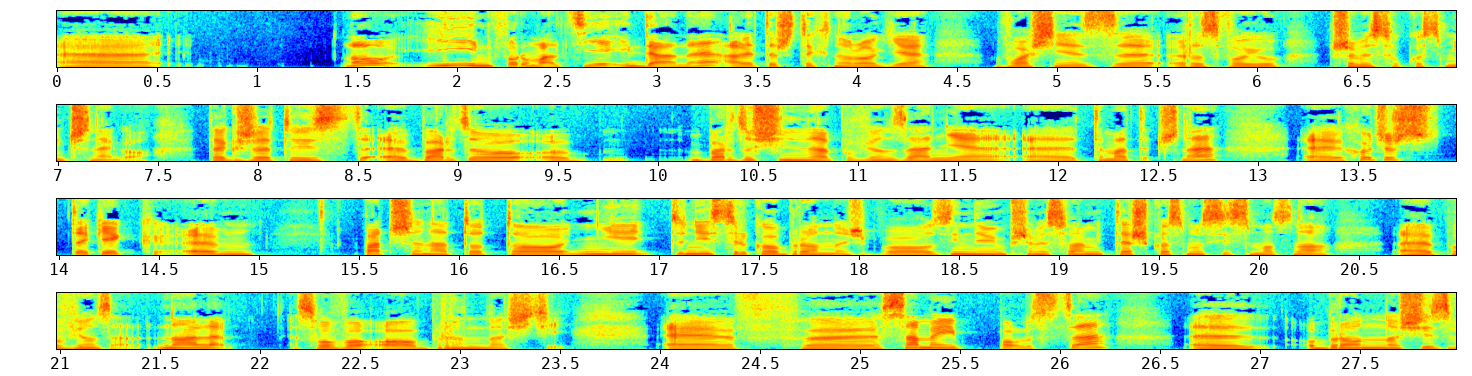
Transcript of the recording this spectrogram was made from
e, no, i informacje, i dane, ale też technologie właśnie z rozwoju przemysłu kosmicznego. Także to jest bardzo bardzo silne powiązanie e, tematyczne. E, chociaż tak jak patrzę na to, to nie, to nie jest tylko obronność, bo z innymi przemysłami też kosmos jest mocno e, powiązany. No ale słowo o obronności. W samej Polsce obronność jest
